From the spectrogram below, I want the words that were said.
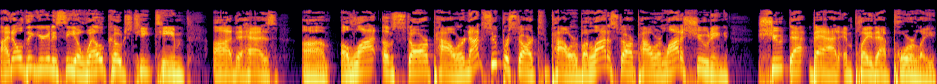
I don't think you're going to see a well coached Heat team uh, that has um, a lot of star power, not superstar power, but a lot of star power, a lot of shooting, shoot that bad and play that poorly.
